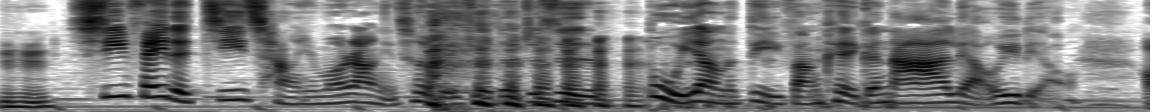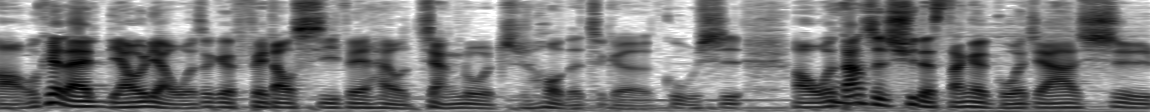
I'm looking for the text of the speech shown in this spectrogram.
嗯哼，西非的机场有没有让你特别觉得就是不一样的地方，可以跟大家聊一聊？好，我可以来聊一聊我这个飞到西非还有降落之后的这个故事。好，我当时去的三个国家是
